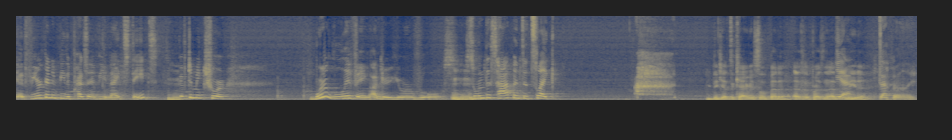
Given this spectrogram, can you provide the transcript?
If you're going to be the president of the United States, Mm-hmm. you have to make sure we're living under your rules. Mm-hmm. So when this happens, it's like, You think he has to carry himself better as a president, as yeah, a leader? definitely,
